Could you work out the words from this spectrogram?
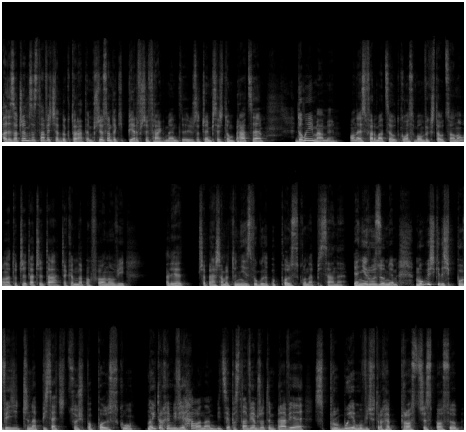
ale zacząłem zastanawiać się nad doktoratem. Przyniosłem taki pierwszy fragment, już zacząłem pisać tą pracę do mojej mamy. Ona jest farmaceutką, osobą wykształconą, ona to czyta, czyta, czekam na pochwałę, ona mówi, ale ja przepraszam, ale to nie jest w ogóle po polsku napisane. Ja nie rozumiem. Mógłbyś kiedyś powiedzieć, czy napisać coś po polsku? No i trochę mi wjechała na ambicję. Postanowiłem, że o tym prawie spróbuję mówić w trochę prostszy sposób,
